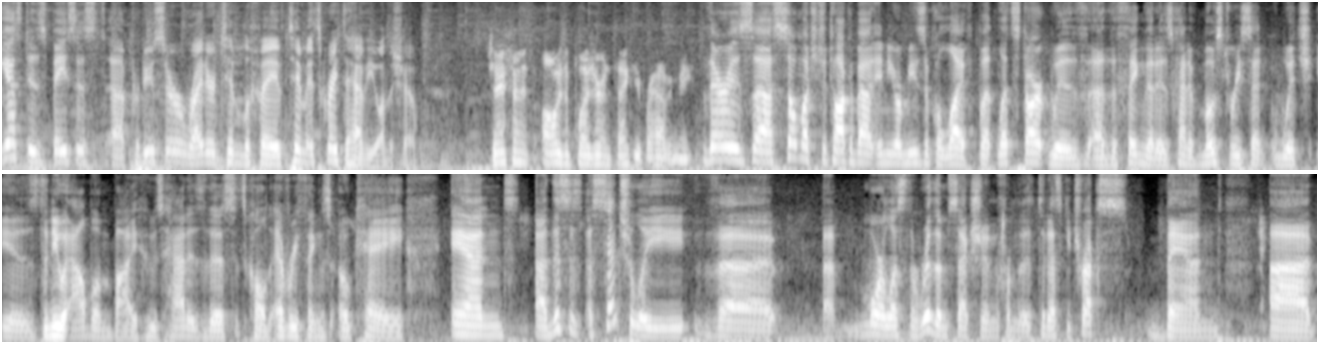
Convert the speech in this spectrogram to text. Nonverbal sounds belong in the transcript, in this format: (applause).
Guest is bassist, uh, producer, writer Tim Lefebvre. Tim, it's great to have you on the show. Jason, it's always a pleasure, and thank you for having me. There is uh, so much to talk about in your musical life, but let's start with uh, the thing that is kind of most recent, which is the new album by Whose Hat Is This? It's called Everything's Okay. And uh, this is essentially the uh, more or less the rhythm section from the Tedeschi Trucks band uh,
